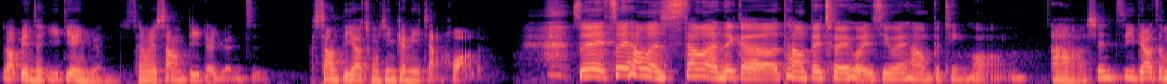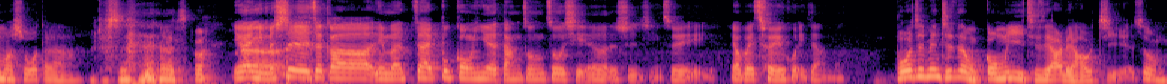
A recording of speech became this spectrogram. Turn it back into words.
都要变成伊甸园，成为上帝的园子，上帝要重新跟你讲话了。”所以，所以他们他们那个他们被摧毁，是因为他们不听话啊？先知一定要这么说的啊，就是 因为你们是这个你们在不公义的当中做邪恶的事情，所以要被摧毁这样的。不过这边其实这种公益，其实要了解这种。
